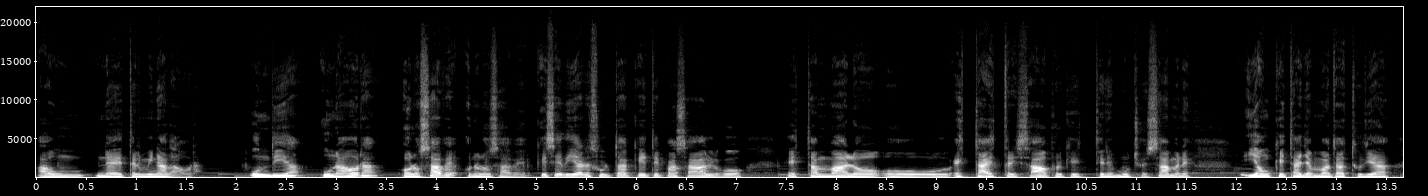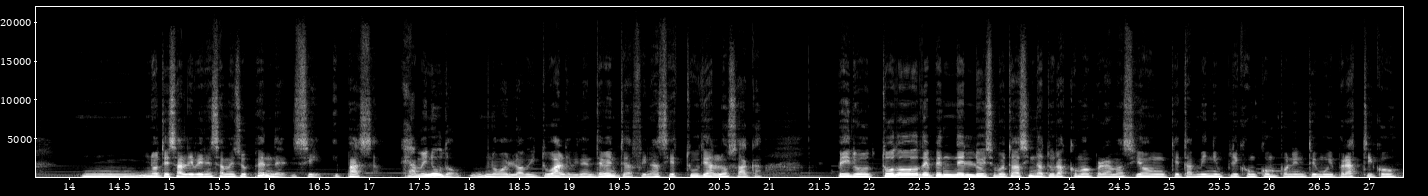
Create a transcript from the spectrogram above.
a una determinada hora. Un día, una hora, o lo sabes o no lo sabes. Que ese día resulta que te pasa algo, estás malo o estás estresado porque tienes muchos exámenes y aunque te hayas matado a estudiar, mm, no te sale bien examen suspende. Sí, y pasa. Es a menudo, no es lo habitual, evidentemente. Al final, si estudias, lo sacas. Pero todo dependerlo y sobre todo asignaturas como programación, que también implica un componente muy práctico,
